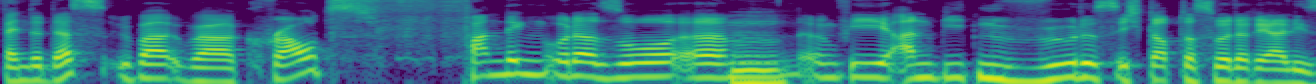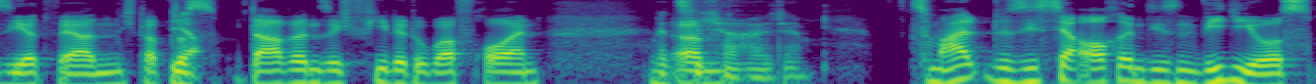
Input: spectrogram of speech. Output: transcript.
wenn du das über, über Crowdfunding oder so ähm, Mhm. irgendwie anbieten würdest, ich glaube, das würde realisiert werden. Ich glaube, das da würden sich viele drüber freuen. Mit Ähm, Sicherheit, ja. Zumal du siehst ja auch in diesen Videos,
